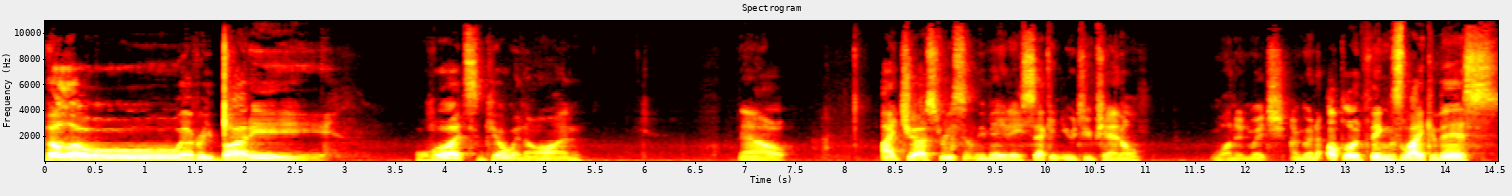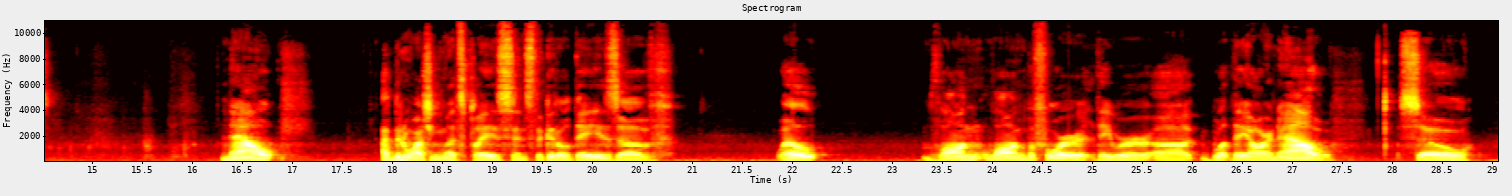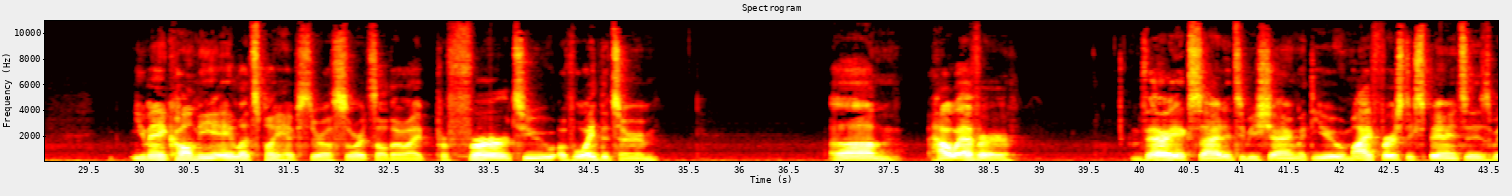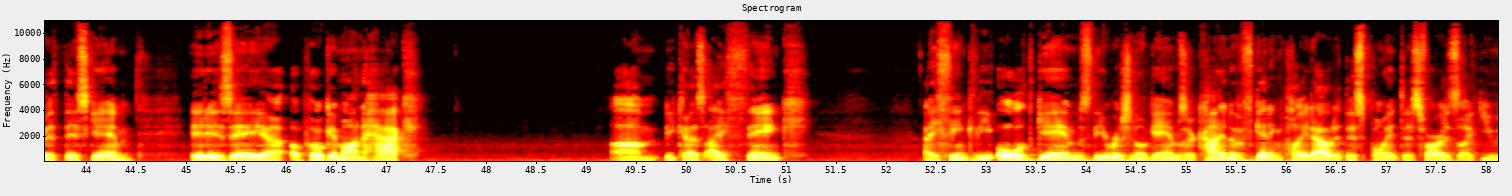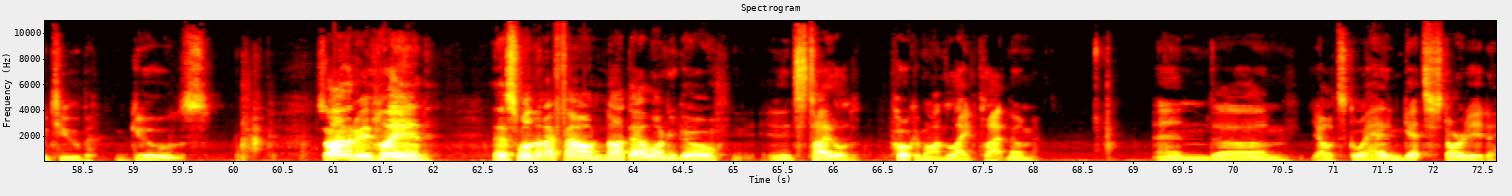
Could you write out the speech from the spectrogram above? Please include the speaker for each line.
Speaker 1: Hello, everybody. What's going on? Now, I just recently made a second YouTube channel, one in which I'm going to upload things like this. Now, I've been watching Let's Plays since the good old days of, well, long, long before they were uh, what they are now. So, you may call me a Let's Play hipster of sorts, although I prefer to avoid the term. Um, however, I'm very excited to be sharing with you my first experiences with this game. It is a, uh, a Pokemon hack. Um, because I think I think the old games, the original games, are kind of getting played out at this point as far as like YouTube goes. So I'm going to be playing this one that I found not that long ago. It's titled Pokemon Light Platinum. And, um, yeah, let's go ahead and get started.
